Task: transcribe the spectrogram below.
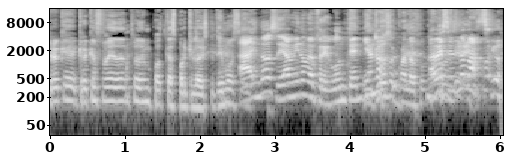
Creo que creo que fue dentro de un podcast porque lo discutimos. Ay, no sé, a mí no me pregunten. Yo no- Incluso cuando a veces no me acuerdo.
